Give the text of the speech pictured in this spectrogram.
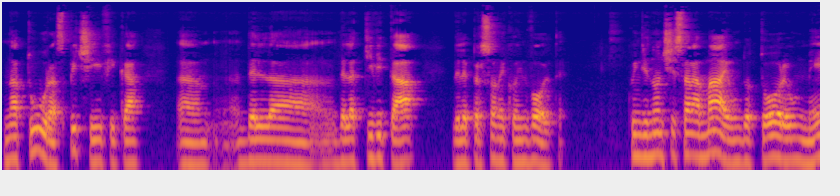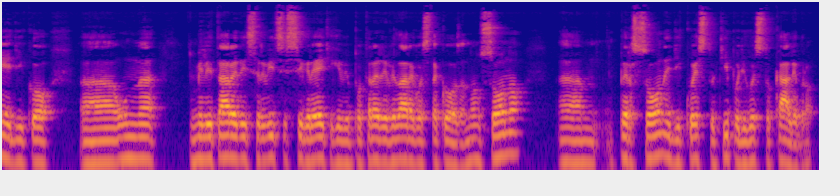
natura specifica della, dell'attività delle persone coinvolte. Quindi non ci sarà mai un dottore, un medico, uh, un militare dei servizi segreti che vi potrà rivelare questa cosa. Non sono um, persone di questo tipo, di questo calibro.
